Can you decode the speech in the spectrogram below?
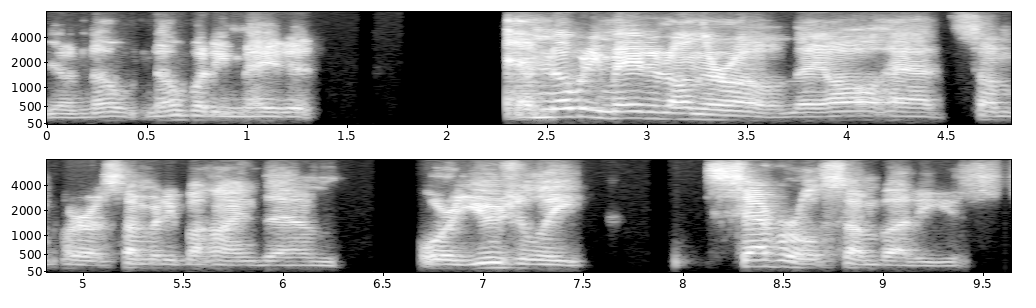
you know, no nobody made it. nobody made it on their own. They all had some or somebody behind them, or usually several somebodies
